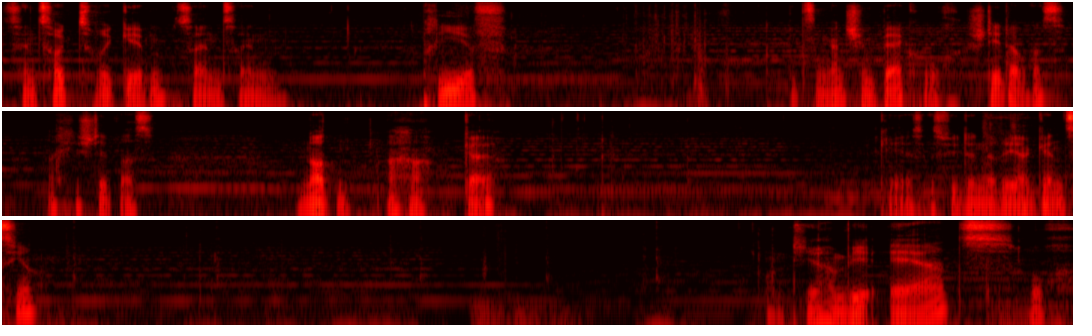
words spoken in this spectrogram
sein Zeug zurückgeben. Sein, sein Brief. Geht's einen ganz schön Berg hoch. Steht da was? Ach, hier steht was. Norden. Aha, geil. Okay, es ist wieder eine Reagenz hier. Und hier haben wir Erz. Hoch.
